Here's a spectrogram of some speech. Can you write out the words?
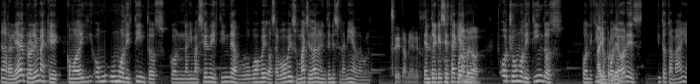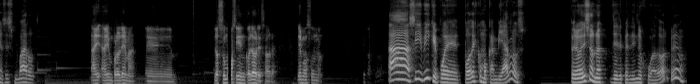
No, en realidad el problema es que como hay hum- humos distintos, con animaciones distintas, vo- vos ves, o sea, vos ves un match de Valorant y entendés una mierda, boludo. Sí, también es. Entre que se estaquean Bueno, ocho humos distintos, con distintos colores, distintos tamaños, es un barro. hay, hay un problema. eh, los humos siguen colores ahora. Tenemos uno. Ah, sí, vi que puede, podés como cambiarlos. Pero eso no es de- dependiendo del jugador, creo.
